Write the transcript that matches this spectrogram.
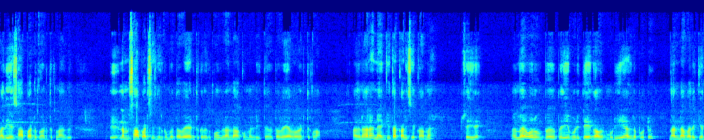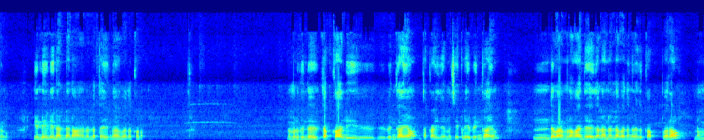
மதிய சாப்பாட்டுக்கும் எடுத்துக்கலாம் அது நம்ம சாப்பாடு செஞ்சுருக்கும்போது துவையாக எடுத்துக்கிறதுக்கும் இது நல்லாயிருக்கும் மல்லி த துவையாகவும் எடுத்துக்கலாம். அதனால் நான் இங்கே தக்காளி சேர்க்காம செய்கிறேன் அது மாதிரி ஒரு பெரிய முடி தேங்காய் ஒரு முடியை அதில் போட்டு நல்லா வதக்கிடணும். எண்ணெயிலே நல்லா நான் நல்லா தேங்காய் வதக்கணும். நம்மளுக்கு இந்த தக்காளி வெங்காயம் தக்காளி தான் நம்ம சேர்க்கலையே வெங்காயம் இந்த வரமிளகாய் இந்த இதெல்லாம் நல்லா வதங்கினதுக்கப்புறம் நம்ம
